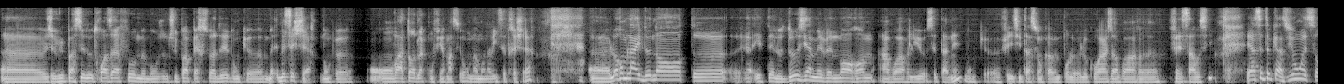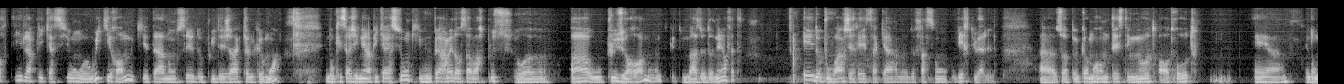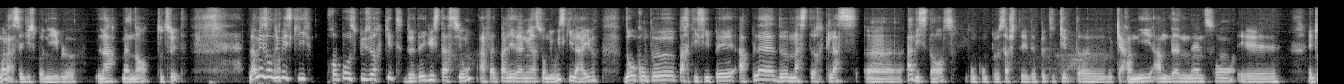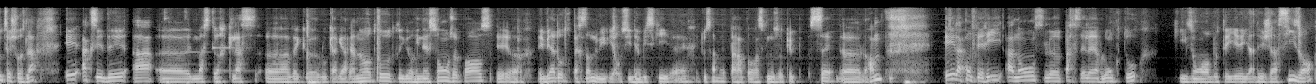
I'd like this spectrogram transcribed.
J'ai vu passer deux trois infos, mais bon, je ne suis pas persuadé. Donc, mais, mais c'est cher. Donc, on, va attendre la confirmation. Mais à mon avis, c'est très cher. Euh, le Rome Live de Nantes euh, était le deuxième événement Rome à avoir lieu cette année. Donc, euh, félicitations quand même pour le, courage d'avoir fait ça aussi. Et à cette occasion est sortie l'application WikiRom qui était annoncée depuis déjà quelques mois. Donc, il s'agit d'une application qui vous permet d'en savoir plus sur un ou plusieurs ROM, hein, qui est une base de données en fait, et de pouvoir gérer sa cave de façon virtuelle. Euh, c'est un peu comme Home Testing Note, entre autres. Et, euh, et donc voilà, c'est disponible là, maintenant, tout de suite. La Maison du Whisky propose plusieurs kits de dégustation afin de pallier l'annulation du Whisky Live. Donc, on peut participer à plein de masterclass euh, à distance. Donc, on peut s'acheter des petits kits euh, de Caroni, Hamden, Nenson et, et toutes ces choses-là. Et accéder à euh, une masterclass euh, avec euh, Luca Gargano, entre autres, Grégory Nesson, je pense, et, euh, et bien d'autres personnes. Il y a aussi des whisky et, tout ça, mais par rapport à ce qui nous occupe, c'est euh, le rhum. Et la confrérie annonce le parcellaire Longto qu'ils ont embouteillé il y a déjà six ans.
